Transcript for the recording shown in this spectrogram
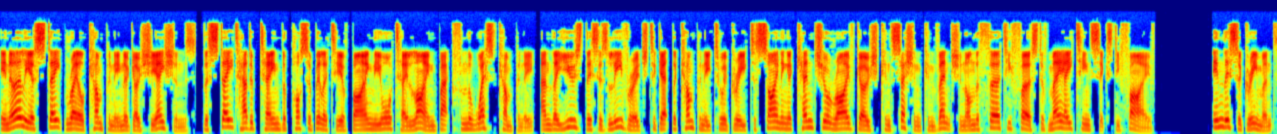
In earlier state rail company negotiations, the state had obtained the possibility of buying the Auteuil line back from the West Company, and they used this as leverage to get the company to agree to signing a Ceinture Rive Gauche concession convention on 31 May 1865. In this agreement,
